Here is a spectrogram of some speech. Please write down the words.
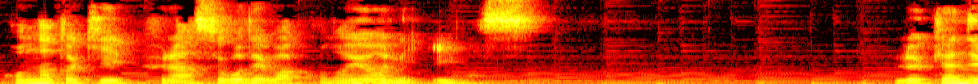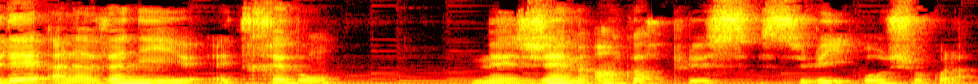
こんな時、フランス語ではこのように言います。Le cannelé à la vanille est très bon, mais j'aime encore plus celui au chocolat.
